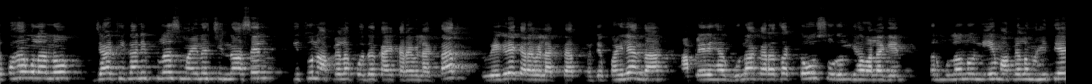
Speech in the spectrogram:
तर पहा मुलांनो ज्या ठिकाणी प्लस मायनस चिन्ह असेल तिथून आपल्याला पद काय करावे लागतात? वेगळे करावे लागतात. म्हणजे पहिल्यांदा आपल्याला ह्या गुणाकाराचा कौस सोडून घ्यावा लागेल. तर मुलांनो नियम आपल्याला माहितीये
